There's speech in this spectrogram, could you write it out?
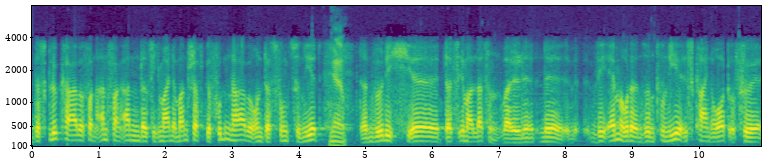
das Glück habe von Anfang an, dass ich meine Mannschaft gefunden habe und das funktioniert, ja. dann würde ich äh, das immer lassen, weil eine WM oder so ein Turnier ist kein Ort für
